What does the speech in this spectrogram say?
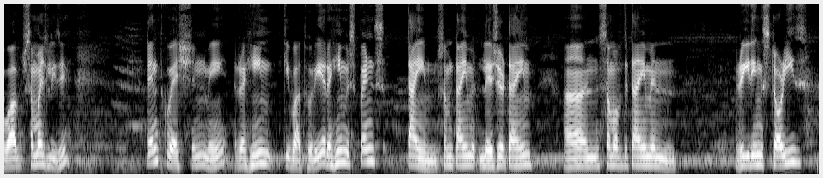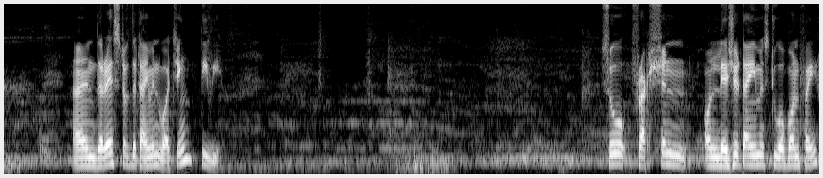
वो आप समझ लीजिए। टेंथ क्वेश्चन में रहीम की बात हो रही है। Rahim spends time some time leisure time and some of the time in reading stories and the rest of the time in watching TV. So, fraction on leisure time is 2 upon 5,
